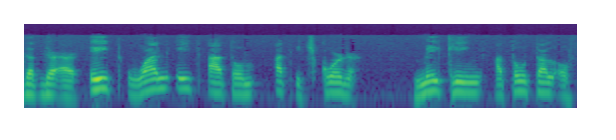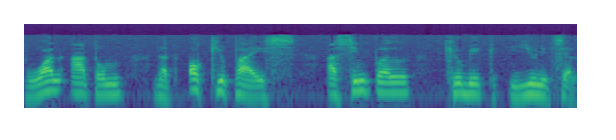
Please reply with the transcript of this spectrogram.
that there are 8 1-8 atom at each corner, making a total of 1 atom that occupies a simple cubic unit cell.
